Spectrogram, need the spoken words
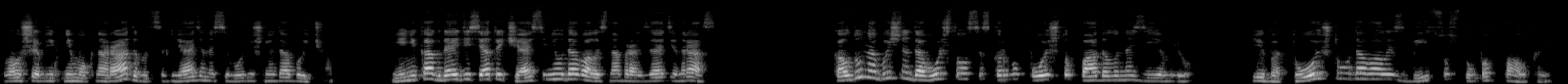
Волшебник не мог нарадоваться, глядя на сегодняшнюю добычу. Мне никогда и десятой части не удавалось набрать за один раз. Колдун обычно довольствовался скорлупой, что падало на землю, либо той, что удавалось сбить с уступов палкой.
